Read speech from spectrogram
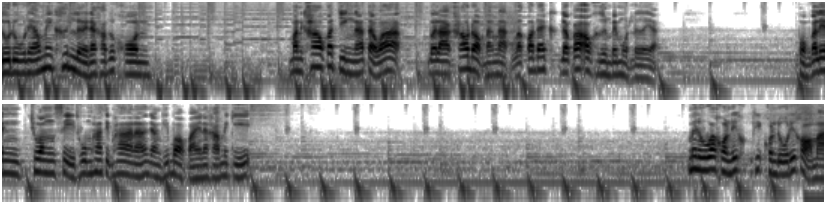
ดูดูแล้วไม่ขึ้นเลยนะครับทุกคน มันเข้าก็จริงนะ แต่ว่าเวลาเข้าดอกหนักๆแล้วก็ได้แล้วก็เอาคืนไปหมดเลยอะ่ะ ผมก็เล่นช่วงสี่ทุ่มห้าสิบห้านะ อย่างที่บอกไปนะครับเมื่อกี้ ไม่รู้ว่าคนที่ที่คนดูที่ขอมา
